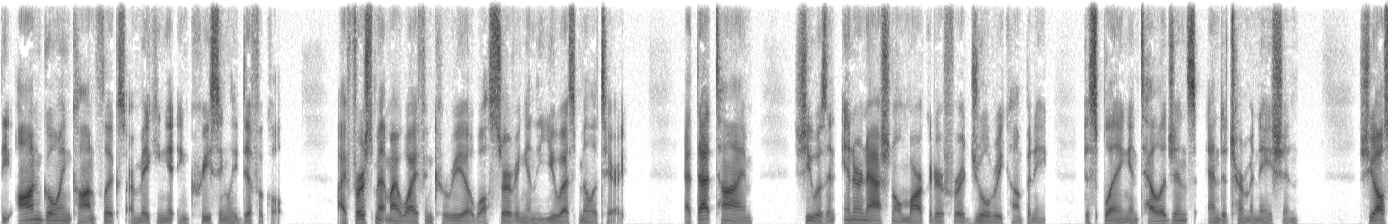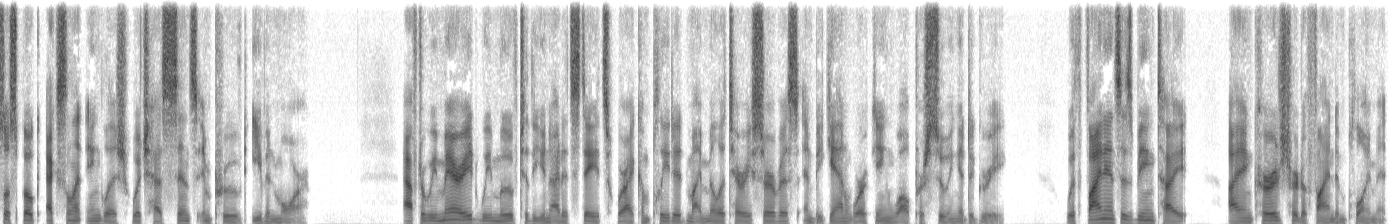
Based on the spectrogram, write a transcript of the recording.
the ongoing conflicts are making it increasingly difficult. I first met my wife in Korea while serving in the U.S. military. At that time, she was an international marketer for a jewelry company, displaying intelligence and determination. She also spoke excellent English, which has since improved even more. After we married, we moved to the United States, where I completed my military service and began working while pursuing a degree. With finances being tight, I encouraged her to find employment.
